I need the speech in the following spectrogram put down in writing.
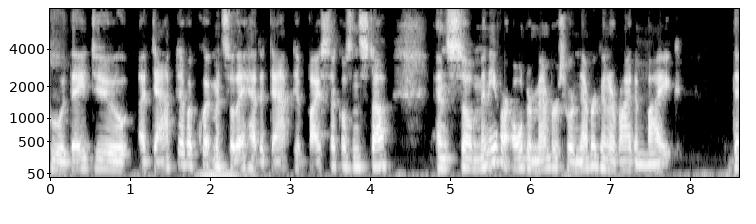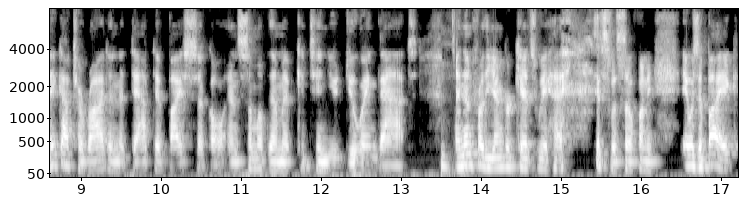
who they do adaptive equipment. So they had adaptive bicycles and stuff. And so many of our older members who are never going to ride a mm-hmm. bike, they got to ride an adaptive bicycle. And some of them have continued doing that. Mm-hmm. And then for the younger kids, we had this was so funny. It was a bike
